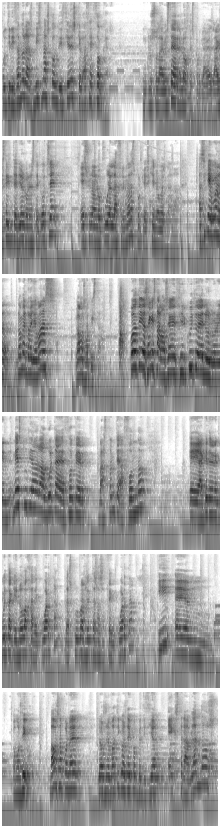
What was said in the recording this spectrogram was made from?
utilizando las mismas condiciones que lo hace Zocker. Incluso la vista de relojes, porque la vista interior con este coche es una locura en las frenadas porque es que no ves nada. Así que bueno, no me enrollo más, vamos a pista. Bueno tíos, aquí estamos en el circuito de Nürburgring. Me he estudiado la vuelta de Zocker bastante a fondo. Eh, hay que tener en cuenta que no baja de cuarta, las curvas lentas las hace en cuarta. Y, em, como os digo, vamos a poner los neumáticos de competición extra blandos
